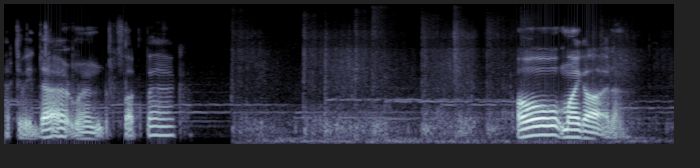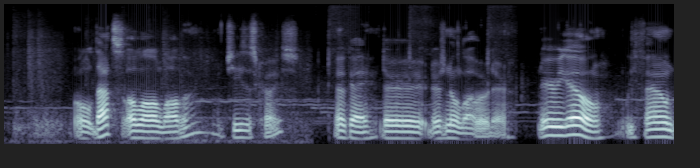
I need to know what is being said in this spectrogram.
Activate that, run the fuck back. Oh my god. Well, that's a lot of lava. Jesus Christ. Okay, there, there's no lava over there. There we go. We found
